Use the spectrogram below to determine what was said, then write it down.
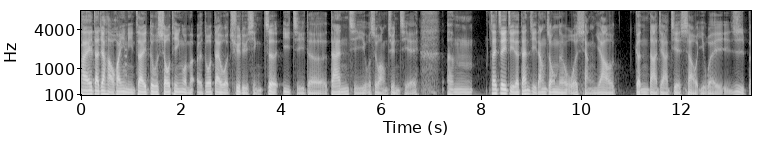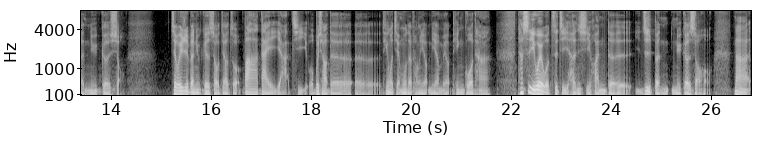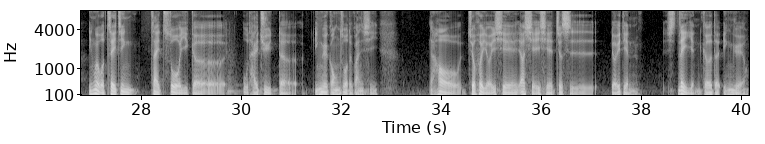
嗨，大家好，欢迎你再度收听我们《耳朵带我去旅行》这一集的单集，我是王俊杰。嗯，在这一集的单集当中呢，我想要跟大家介绍一位日本女歌手。这位日本女歌手叫做八代雅纪，我不晓得呃，听我节目的朋友，你有没有听过她？她是一位我自己很喜欢的日本女歌手。那因为我最近在做一个舞台剧的音乐工作的关系，然后就会有一些要写一些，就是有一点泪眼歌的音乐哦，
